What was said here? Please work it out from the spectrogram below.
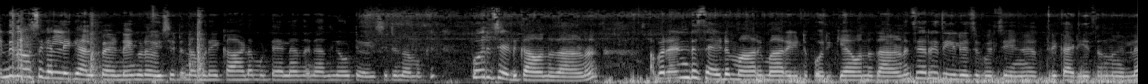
ഇനി ദോശക്കല്ലിലേക്ക് അല്പം എണ്ണയും കൂടെ ഒഴിച്ചിട്ട് നമ്മുടെ ഈ കാടമുട്ടയെല്ലാം തന്നെ അതിലോട്ട് ഒഴിച്ചിട്ട് നമുക്ക് പൊരിച്ചെടുക്കാവുന്നതാണ്. അപ്പോൾ രണ്ട് സൈഡും മാറി മാറിയിട്ട് പൊരിക്കാവുന്നതാണ്. ചെറിയ തീയിൽ വെച്ച് പൊരിച്ച് കഴിഞ്ഞാൽ ഒത്തിരി കരിയത്തൊന്നുമില്ല.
